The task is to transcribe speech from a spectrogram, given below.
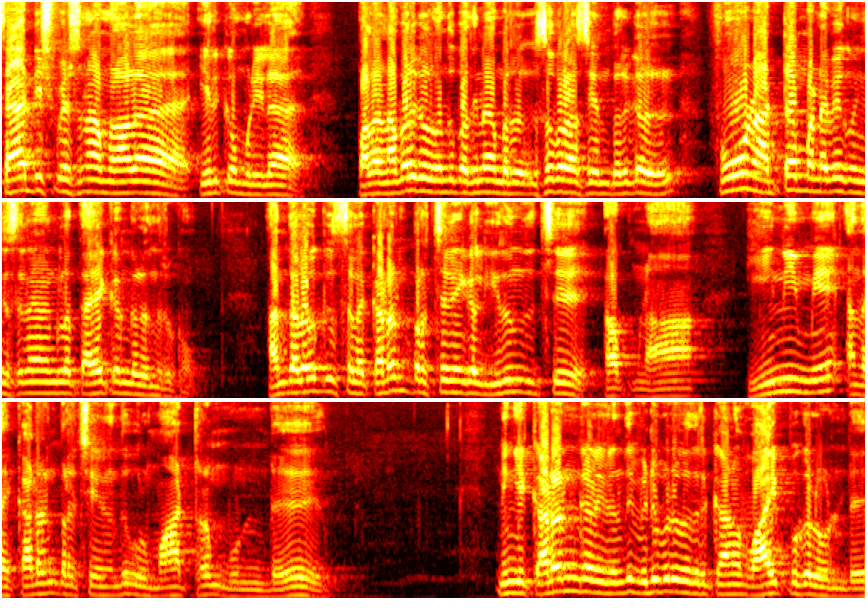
சாட்டிஸ்ஃபேக்ஷனாக நம்மளால் இருக்க முடியல. பல நபர்கள் வந்து பார்த்திங்கன்னா நம்ம ரிஷபராசி என்பவர்கள் ஃபோன் அட்டம் பண்ணவே கொஞ்சம் சில நேரங்களில் தயக்கங்கள் இருந்திருக்கும். அந்த அளவுக்கு சில கடன் பிரச்சனைகள் இருந்துச்சு அப்படின்னா இனிமே அந்த கடன் பிரச்சனையிலிருந்து ஒரு மாற்றம் உண்டு. நீங்கள் கடன்களிலிருந்து விடுபடுவதற்கான வாய்ப்புகள் உண்டு.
